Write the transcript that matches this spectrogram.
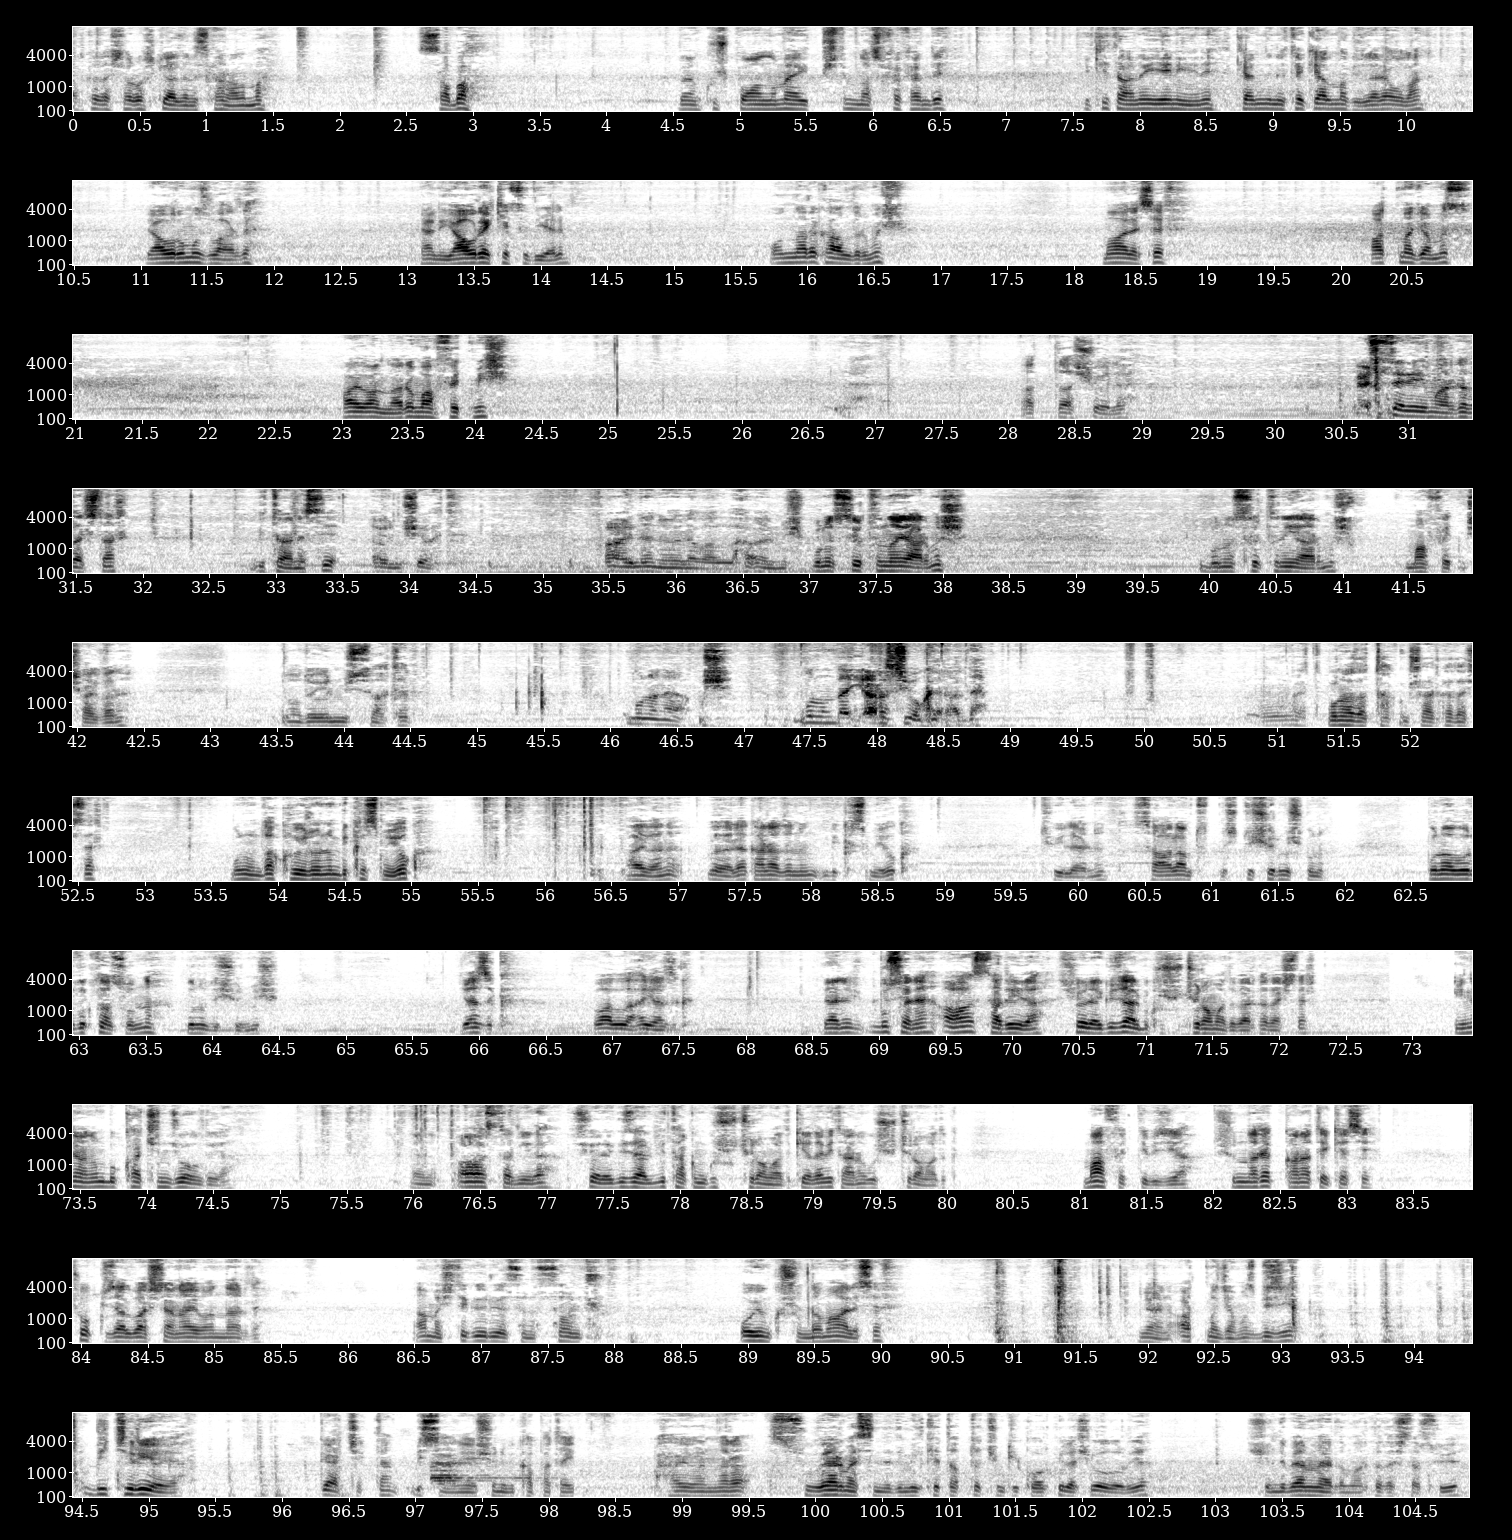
Arkadaşlar hoş geldiniz kanalıma. Sabah ben kuş puanlamaya gitmiştim Nasif Efendi. İki tane yeni yeni kendini teke almak üzere olan yavrumuz vardı. Yani yavru ekesi diyelim. Onları kaldırmış. Maalesef atmacamız hayvanları mahvetmiş. Hatta şöyle göstereyim arkadaşlar. Bir tanesi ölmüş evet. Aynen öyle vallahi ölmüş. Bunun sırtına yarmış. Bunun sırtını yarmış. Mahvetmiş hayvanı. O da ölmüş zaten. Buna ne yapmış? Bunun da yarısı yok herhalde. Evet buna da takmış arkadaşlar. Bunun da kuyruğunun bir kısmı yok. Hayvanı böyle kanadının bir kısmı yok. Tüylerinin sağlam tutmuş, düşürmüş bunu. Buna vurduktan sonra bunu düşürmüş. Yazık. Vallahi yazık. Yani bu sene ağız tadıyla şöyle güzel bir kuş uçuramadık arkadaşlar. İnanın bu kaçıncı oldu ya. Yani ağız tadıyla şöyle güzel bir takım kuş uçuramadık ya da bir tane kuş uçuramadık. Mahvetti bizi ya. Şunlar hep kanat ekesi. Çok güzel başlayan hayvanlardı. Ama işte görüyorsunuz sonuç oyun kuşunda maalesef yani atmacamız bizi bitiriyor ya. Gerçekten bir saniye şunu bir kapatayım. Hayvanlara su vermesin dedim ilk etapta çünkü korkuyla şey olur diye. Şimdi ben verdim arkadaşlar suyu.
